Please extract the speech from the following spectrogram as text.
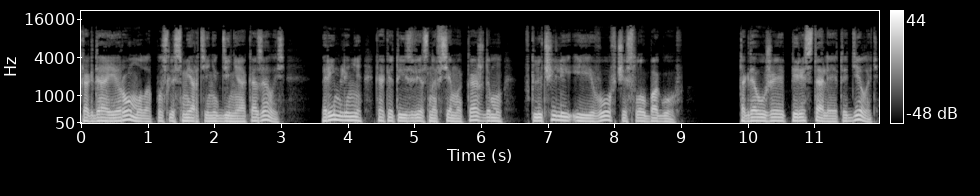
когда и Ромула после смерти нигде не оказалось, римляне, как это известно всем и каждому, включили и его в число богов. Тогда уже перестали это делать,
